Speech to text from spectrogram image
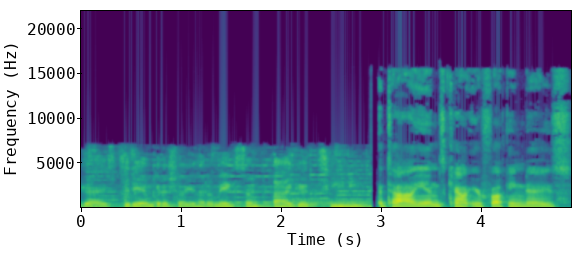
guys, today I'm gonna show you how to make some fagottini. Italians, count your fucking days.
